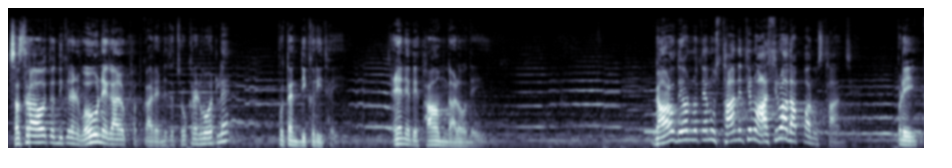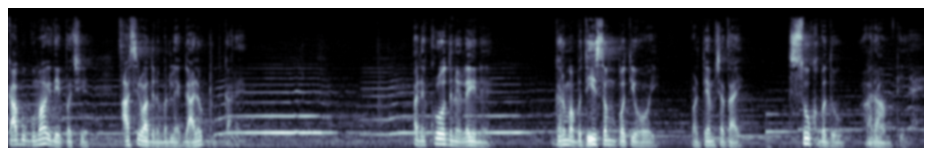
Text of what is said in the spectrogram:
સસરા હોય તો દીકરાને વહુને ગાળો ઠપકારે, નહીં તો છોકરાને વહુ એટલે પોતાની દીકરી થઈ. એને બે ફામ ગાળો દે. ગાળો દેવાનું તેનું સ્થાન નથી, એનું આશીર્વાદ આપવાનું સ્થાન છે. પણ એ કાબુ ગુમાવી દે પછી આશીર્વાદને બદલે ગાળો ઠપકારે. અને ક્રોધને લઈને ઘરમાં બધી સંપત્તિ હોય, પણ તેમ છતાંય સુખ બધું આરામ થઈ જાય.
